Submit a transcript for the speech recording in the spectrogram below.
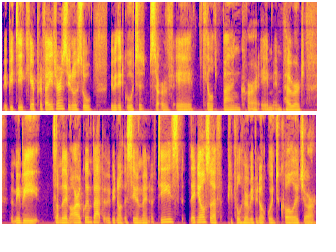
maybe daycare providers. You know, so maybe they'd go to sort of a uh, Bank or um, Empowered, but maybe some of them are going back, but maybe not the same amount of days. But then you also have people who are maybe not going to college or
